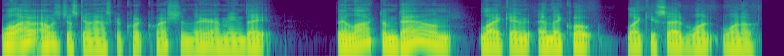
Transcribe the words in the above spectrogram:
well, I, I was just going to ask a quick question there. I mean, they they locked them down like and and they quote like you said want want to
